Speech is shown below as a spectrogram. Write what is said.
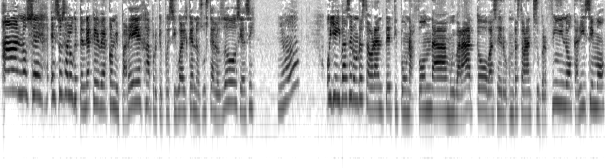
Ah, no sé. Eso es algo que tendría que ver con mi pareja, porque pues igual que nos guste a los dos y así. ¿No? Oye, ¿y va a ser un restaurante tipo una fonda, muy barato? ¿Va a ser un restaurante súper fino, carísimo?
